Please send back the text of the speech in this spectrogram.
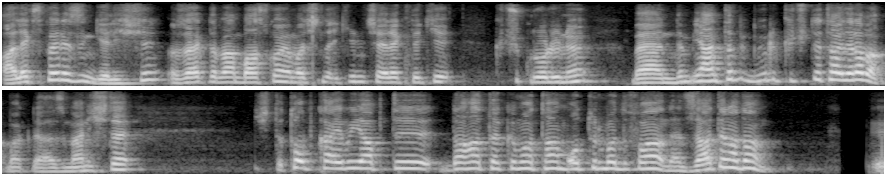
Alex Perez'in gelişi. Özellikle ben Baskonya maçında ikinci çeyrekteki küçük rolünü beğendim. Yani tabii böyle küçük detaylara bakmak lazım. Yani işte işte top kaybı yaptı, daha takıma tam oturmadı falan. Yani zaten adam e,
